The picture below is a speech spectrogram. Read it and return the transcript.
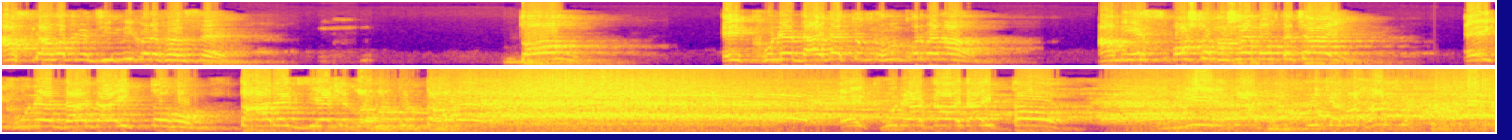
আজকে আমাদেরকে জিম্মি করে ফেলছে। দল এই খুনের দায় দায়িত্ব গ্রহণ করবে না। আমি স্পষ্ট ভাষায় বলতে চাই, এই খুনের দায় দায়িত্ব তারেক জিয়াকে গ্রহণ করতে হবে। খুনের দায় দায়িত্ব। মির্জা ফখরুকে গঠন করতে হবে।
